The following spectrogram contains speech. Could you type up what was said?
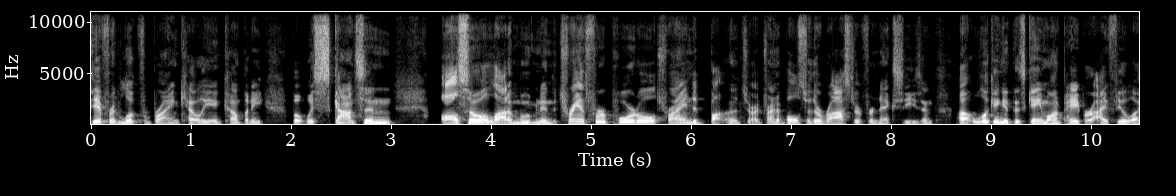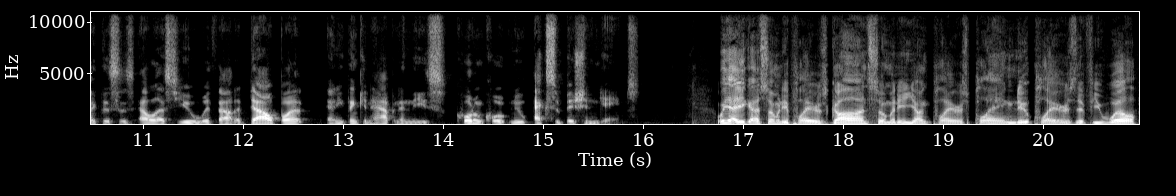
different look for Brian Kelly and company. But Wisconsin, also a lot of movement in the transfer portal, trying to uh, trying to bolster their roster for next season. Uh, looking at this game on paper, I feel like this is LSU without a doubt, but anything can happen in these quote unquote new exhibition games. Well, yeah, you got so many players gone, so many young players playing, new players, if you will.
